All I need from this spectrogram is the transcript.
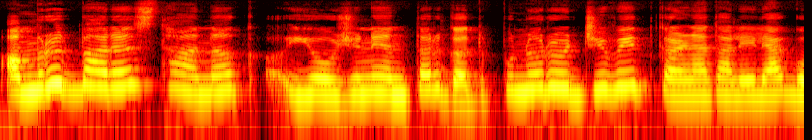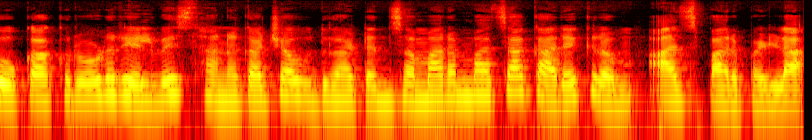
अमृत भारत स्थानक योजनेअंतर्गत पुनरुज्जीवित करण्यात आलेल्या गोकाक रोड रेल्वे स्थानकाच्या उद्घाटन समारंभाचा कार्यक्रम आज पार पडला.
